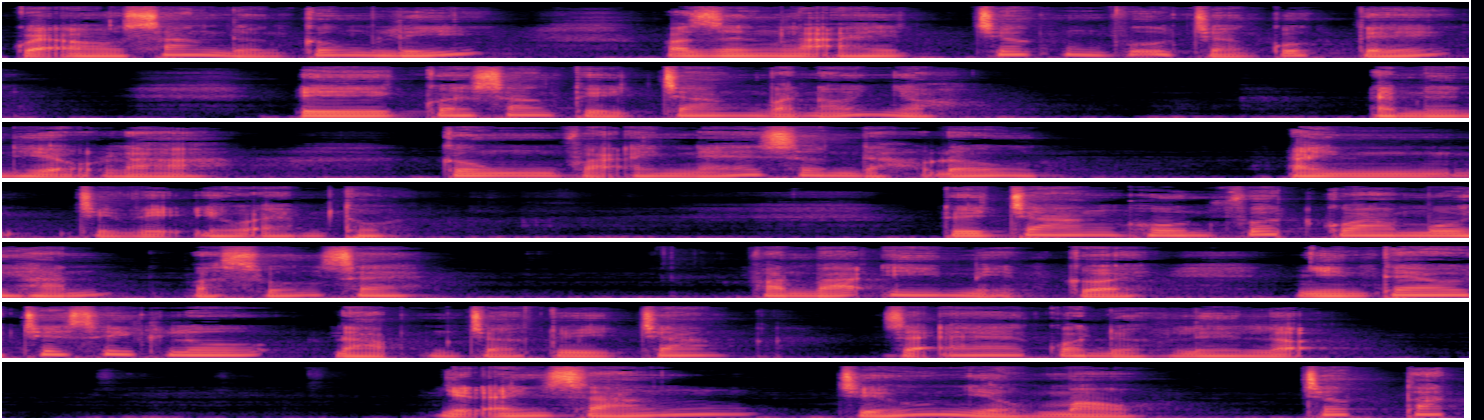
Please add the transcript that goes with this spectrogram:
quẹo sang đường công lý và dừng lại trước vũ trường quốc tế. Y quay sang Thủy Trang và nói nhỏ. Em nên hiểu là không phải anh né Sơn Đảo đâu. Anh chỉ vì yêu em thôi. tùy Trang hôn phớt qua môi hắn và xuống xe. Phan Bá Y mỉm cười, nhìn theo chiếc xích lô đạp chở tùy Trang rẽ qua đường Lê Lợi. Nhìn ánh sáng chiếu nhiều màu, chớp tắt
